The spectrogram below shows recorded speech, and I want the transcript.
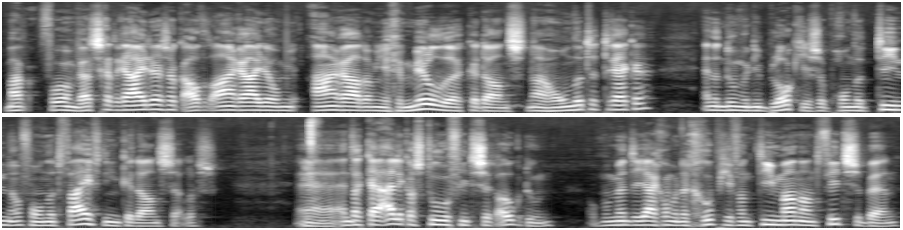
maar voor een wedstrijdrijder zou ik altijd aanraden om, je- aanraden om je gemiddelde cadans naar 100 te trekken. En dan doen we die blokjes op 110 of 115 cadans zelfs. Eh, en dat kan je eigenlijk als tourfietser ook doen. Op het moment dat jij gewoon met een groepje van 10 man aan het fietsen bent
